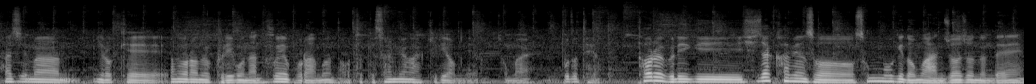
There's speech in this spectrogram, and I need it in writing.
하지만 이렇게 한올 한올 그리고 난 후의 보람은 어떻게 설명할 길이 없네요. 정말 뿌듯해요. 털을 그리기 시작하면서 손목이 너무 안 좋아졌는데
